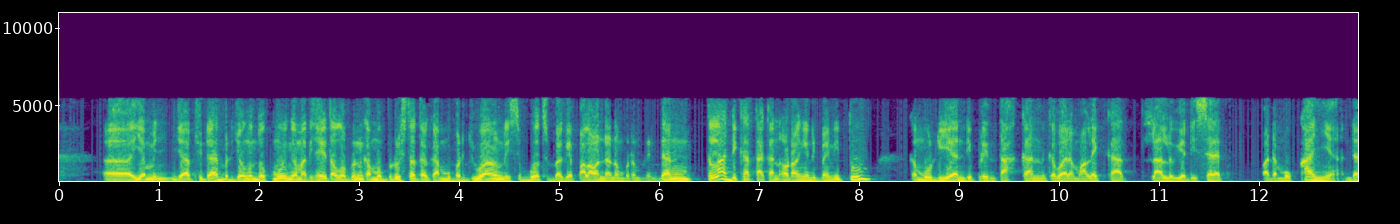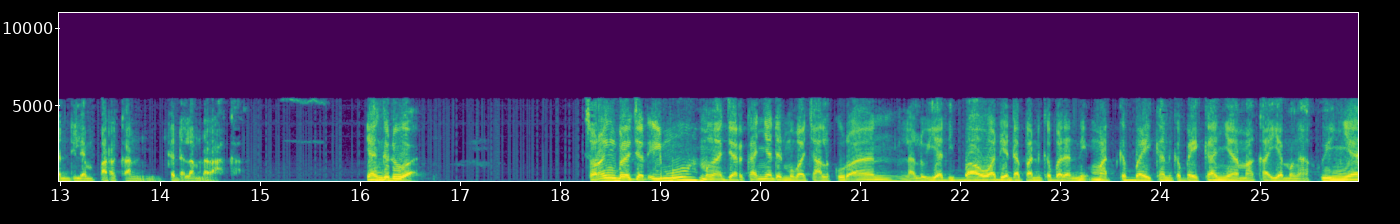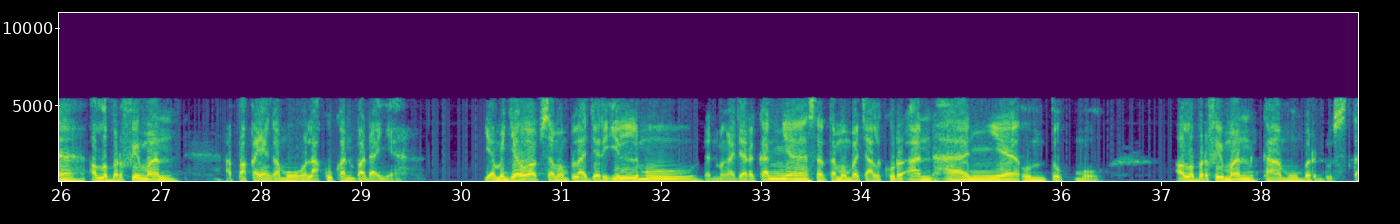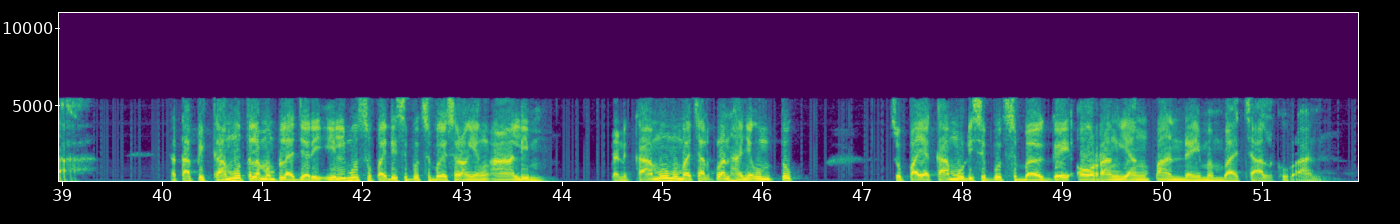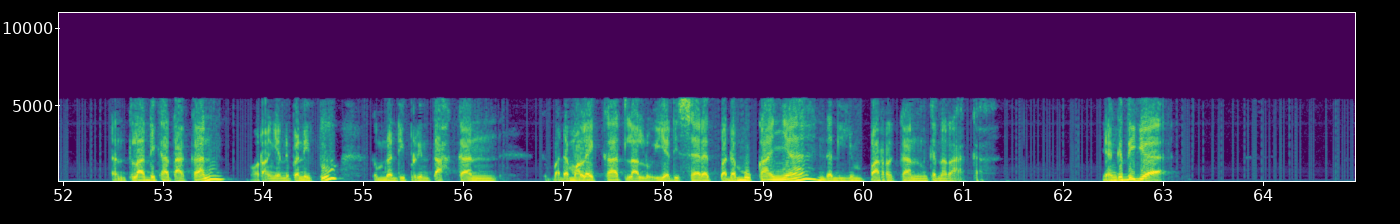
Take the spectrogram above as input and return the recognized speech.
uh, yang menjawab sudah berjuang untukmu hingga mati syahid Allah berfirman kamu berusaha atau kamu berjuang disebut sebagai pahlawan dan orang dan telah dikatakan orang yang dibayang itu kemudian diperintahkan kepada malaikat lalu ia diseret pada mukanya dan dilemparkan ke dalam neraka yang kedua Seorang yang belajar ilmu, mengajarkannya dan membaca Al-Quran, lalu ia dibawa di hadapan kepada nikmat kebaikan-kebaikannya, maka ia mengakuinya. Allah berfirman, apakah yang kamu lakukan padanya? Ia menjawab, saya mempelajari ilmu dan mengajarkannya, serta membaca Al-Quran hanya untukmu. Allah berfirman, kamu berdusta. Tetapi kamu telah mempelajari ilmu supaya disebut sebagai seorang yang alim. Dan kamu membaca Al-Quran hanya untuk supaya kamu disebut sebagai orang yang pandai membaca Al-Quran. Dan telah dikatakan, orang yang depan itu kemudian diperintahkan kepada malaikat, lalu ia diseret pada mukanya dan dilemparkan ke neraka. Yang ketiga,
